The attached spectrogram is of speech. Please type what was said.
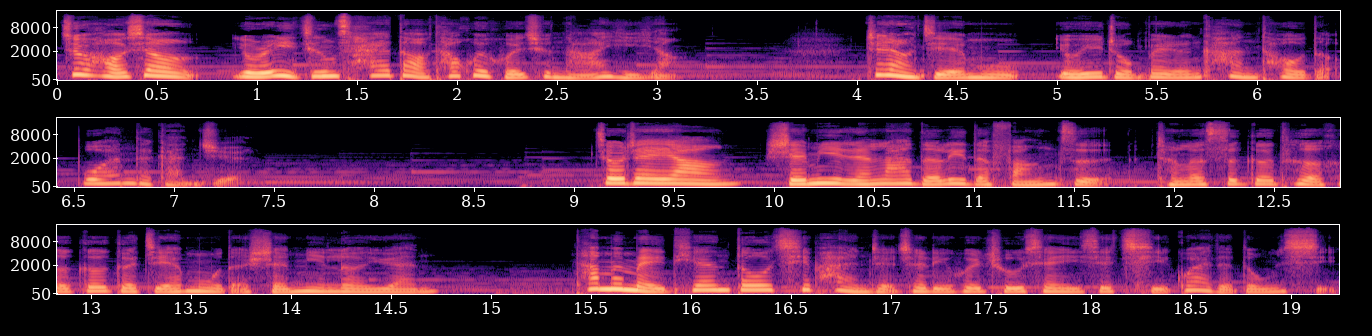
就好像有人已经猜到他会回去拿一样。这让杰姆有一种被人看透的不安的感觉。就这样，神秘人拉德利的房子成了斯科特和哥哥杰姆的神秘乐园。他们每天都期盼着这里会出现一些奇怪的东西。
